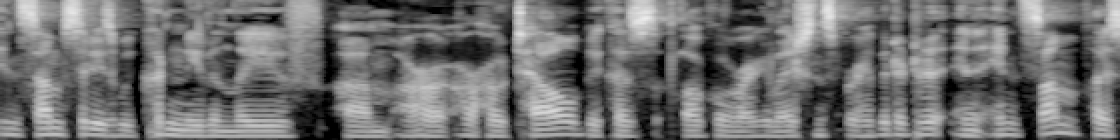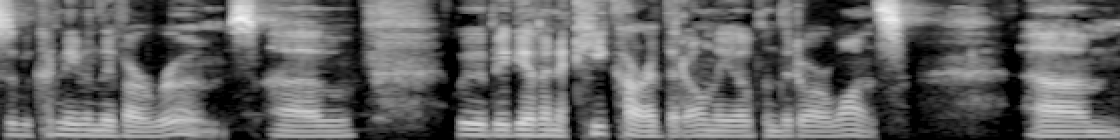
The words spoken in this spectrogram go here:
in some cities we couldn't even leave um, our, our, hotel because local regulations prohibited it. And in some places we couldn't even leave our rooms. Uh, we would be given a key card that only opened the door once. Um,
